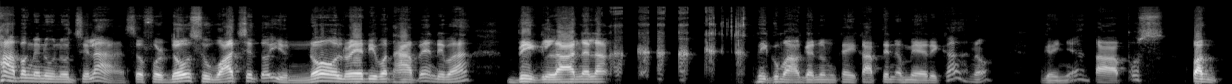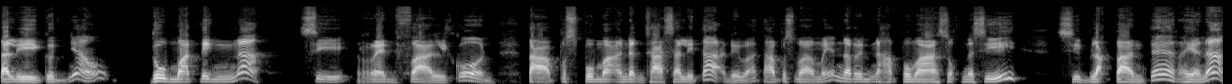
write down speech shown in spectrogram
Habang nanonood sila. So for those who watch it, oh, you know already what happened, di ba? Bigla na lang, may gumaganon kay Captain America, no? Ganyan. Tapos, pagtalikod niya, oh, dumating na si Red Falcon. Tapos pumaan nagsasalita, di ba? Tapos mamaya na rin na pumasok na si si Black Panther. Ayan na,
